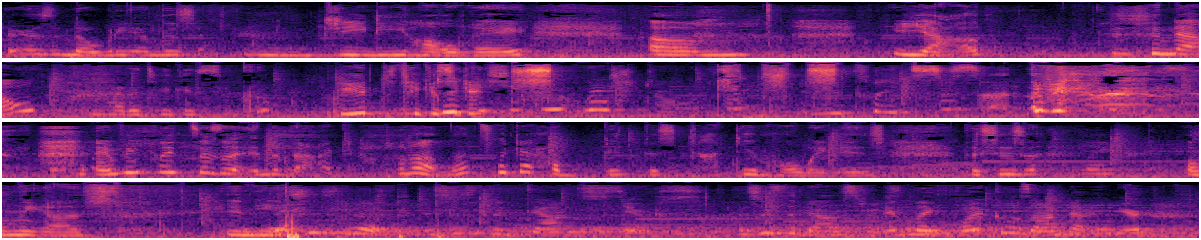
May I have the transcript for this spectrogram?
There is nobody in this GD hallway. Um, yeah. So now we had to take a secret. We had to take a secret. and we played Scissor in the back. Hold on, let's look at how big this goddamn hallway is. This is only us in here. This is the this is the downstairs. This is the downstairs. And like what goes on down here?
